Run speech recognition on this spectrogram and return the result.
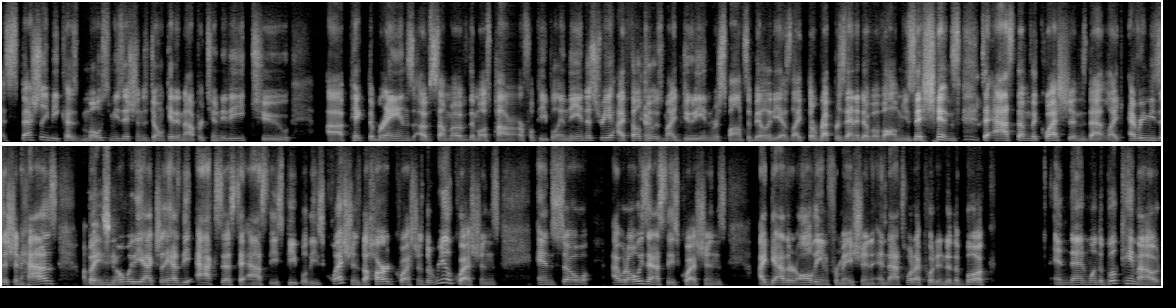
especially because most musicians don't get an opportunity to uh, pick the brains of some of the most powerful people in the industry. I felt sure. it was my duty and responsibility as like the representative of all musicians to ask them the questions that like every musician has, Amazing. but nobody actually has the access to ask these people these questions, the hard questions, the real questions. And so I would always ask these questions. I gathered all the information, and that's what I put into the book. And then when the book came out,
